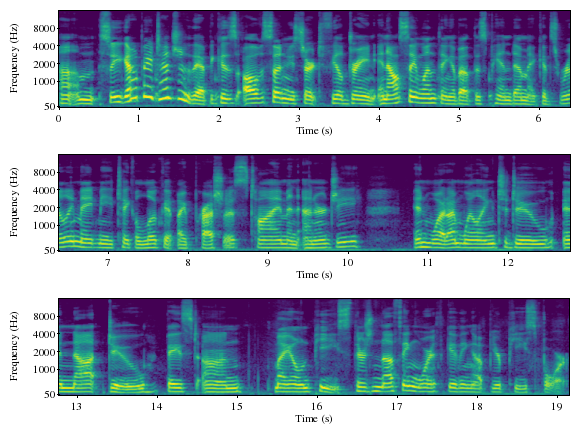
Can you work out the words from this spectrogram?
Um, so you got to pay attention to that because all of a sudden you start to feel drained. And I'll say one thing about this pandemic it's really made me take a look at my precious time and energy and what I'm willing to do and not do based on my own peace. There's nothing worth giving up your peace for.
